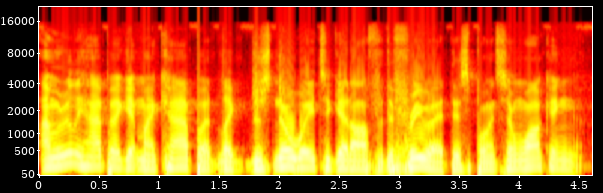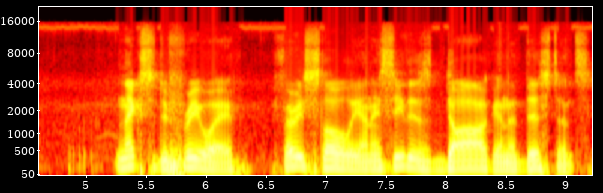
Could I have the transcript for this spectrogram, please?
I'm really happy I get my cap. But like, there's no way to get off of the freeway at this point. So I'm walking next to the freeway very slowly, and I see this dog in the distance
